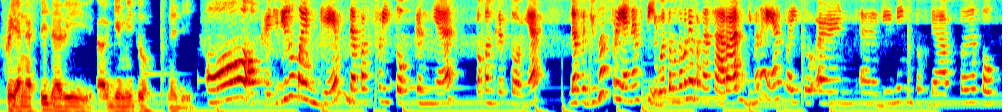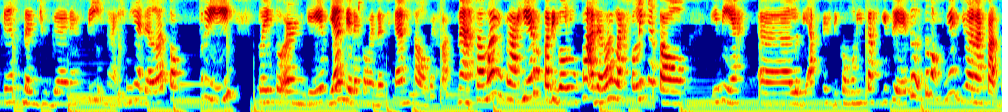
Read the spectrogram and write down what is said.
free NFT dari uh, game itu. Jadi. Oh, oke. Okay. Jadi lu main game dapat free tokennya, token kriptonya dapat juga free NFT. Buat teman-teman yang penasaran gimana ya play to earn uh, gaming untuk dapet token dan juga NFT. Nah, ini adalah top 3 play to earn game yang direkomendasikan sama Beva. Nah, sama yang terakhir tadi gue lupa adalah leveling atau ini ya uh, lebih aktif di komunitas gitu ya. Itu itu maksudnya gimana, Van?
